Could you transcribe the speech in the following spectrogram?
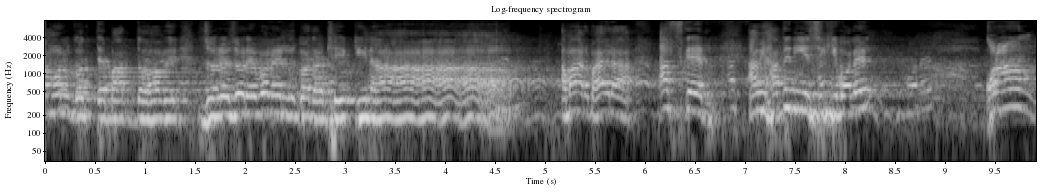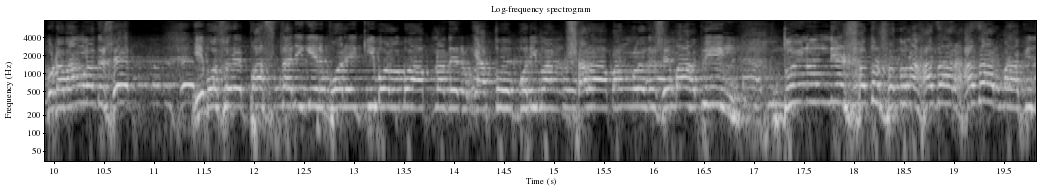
আমল করতে বাধ্য হবে। জোরে জোরে বলেন, কথা ঠিক কিনা আমার ভাইরা, আজকের আমি হাতে নিয়েছি কি বলেন? কোরআন গোটা বাংলাদেশের এবছরে পাঁচ তারিখের পরে কি বলব আপনাদের এত পরিমাণ সারা বাংলাদেশে মাহফিল? দৈনন্দিন শত শত হাজার হাজার মাহফিল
